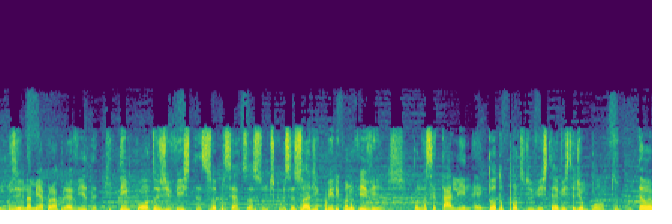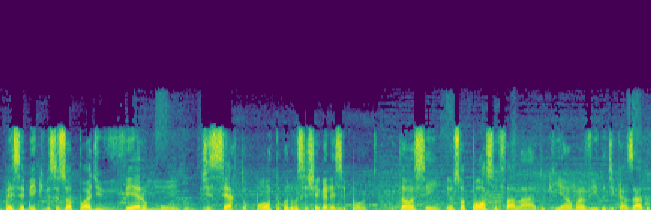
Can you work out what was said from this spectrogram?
inclusive na minha própria vida, que tem pontos de vista sobre certos assuntos que você só adquire quando vive eles. Quando você tá ali, é, todo ponto de vista é a vista de um ponto. Então eu percebi que você só pode ver o mundo de certo ponto quando você chega nesse ponto. Então, assim, eu só posso falar do que é uma vida de casado,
